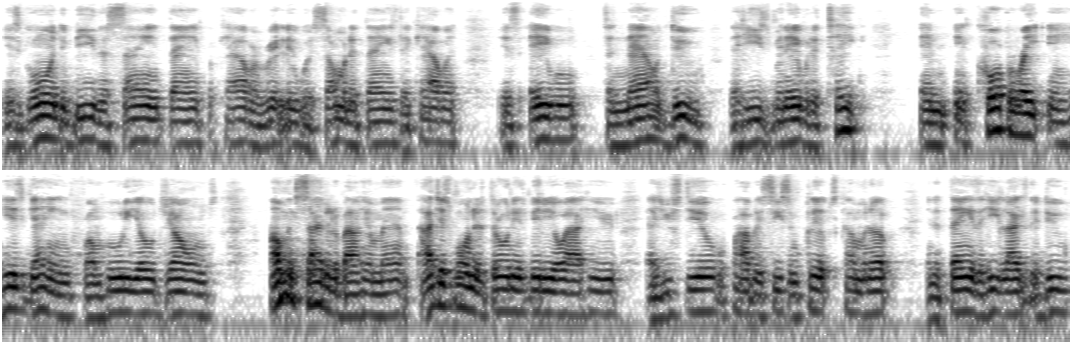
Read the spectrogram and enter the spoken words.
is going to be the same thing for Calvin Ridley with some of the things that Calvin is able to now do that he's been able to take and incorporate in his game from Julio Jones. I'm excited about him, man. I just wanted to throw this video out here as you still will probably see some clips coming up and the things that he likes to do.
